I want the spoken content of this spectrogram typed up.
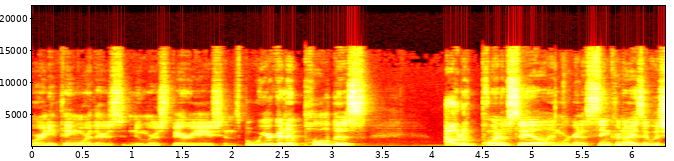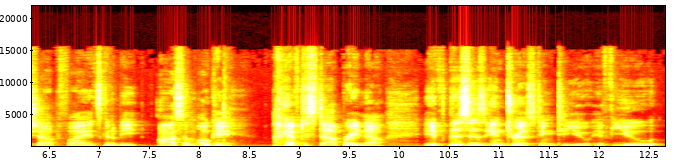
or anything where there's numerous variations. But we are going to pull this out of Point of Sale and we're going to synchronize it with Shopify. It's going to be awesome. Okay, I have to stop right now. If this is interesting to you, if you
